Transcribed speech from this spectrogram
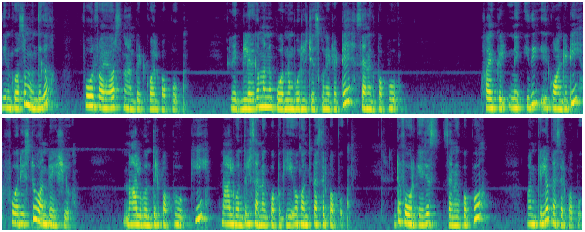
దీనికోసం ముందుగా ఫోర్ ఫైవ్ అవర్స్ నానబెట్టుకోవాలి పప్పు. రెగ్యులర్గా మనం పూర్ణం బూరెలు చేసుకునేటట్టే శనగపప్పు ఫైవ్ కిలో ఇది ఈ quantity four is to one ratio. నాలుగు వంతులు పప్పుకి నాలుగు వంతులు శనగపప్పుకి ఒక వంతు పెసరపప్పు. అంటే ఫోర్ కేజెస్ శనగపప్పు వన్ కిలో పెసరపప్పు.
